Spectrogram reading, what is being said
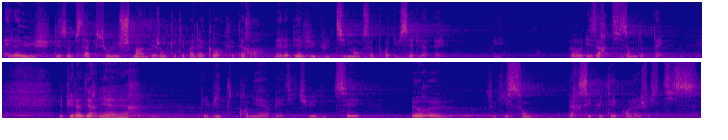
elle a eu des obstacles sur le chemin, des gens qui n'étaient pas d'accord, etc. Mais elle a bien vu qu'ultimement, ça produisait de la paix. Heureux les artisans de paix. Et puis la dernière, des huit premières béatitudes, c'est heureux ceux qui sont persécutés pour la justice.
